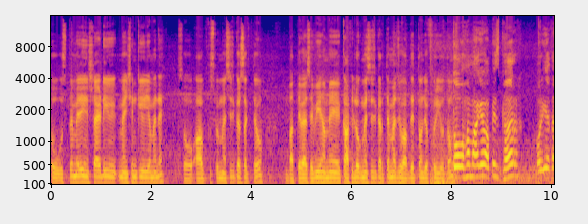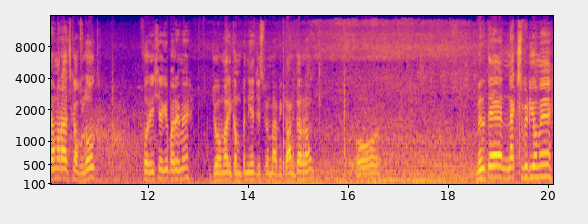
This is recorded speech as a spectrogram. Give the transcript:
तो उस पर मेरी इंस्टा आईडी मेंशन की हुई है मैंने। सो आप उस पर मैसेज कर सकते हो। बातें वैसे भी हमें काफ़ी लोग मैसेज करते हैं, मैं जवाब देता हूँ जब फ्री होता हूँ। तो हम आगे वापस घर, और ये था हमारा आज का व्लॉग फॉर एशिया के बारे में, जो हमारी कंपनी है, जिस पे मैं अभी काम कर रहा हूँ। और मिलते हैं नेक्स्ट वीडियो में।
